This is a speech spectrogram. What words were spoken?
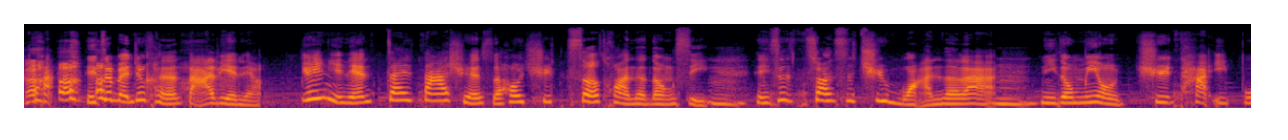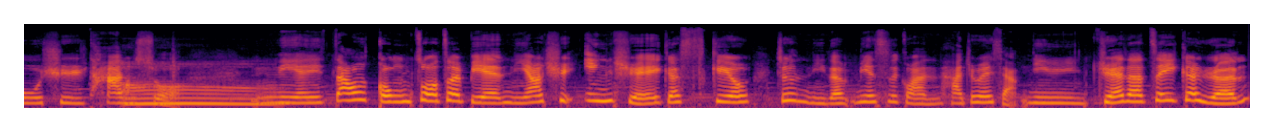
他 你这边就可能打脸了，因为你连在大学时候去社团的东西，嗯。你是算是去玩的啦，嗯。你都没有去踏一步去探索。哦你到工作这边，你要去硬学一个 skill，就是你的面试官他就会想，你觉得这一个人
